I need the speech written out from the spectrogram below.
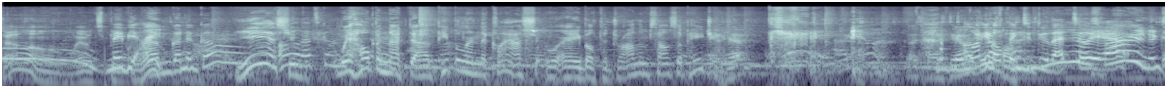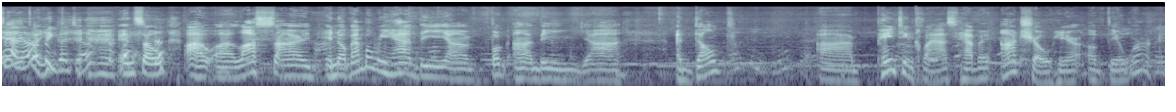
so it's been Maybe great. I'm gonna go. Yes, Oh, you- that's gonna we're hoping that uh, people in the class were able to draw themselves a paycheck. I'll be Wonderful. hoping to do that Yeah, too. Yeah. right, Yeah, that would be exactly. good, Joe. and so uh, uh, last uh, in November we had the uh, book uh, the uh, adult uh, painting class have an art show here of their work, which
